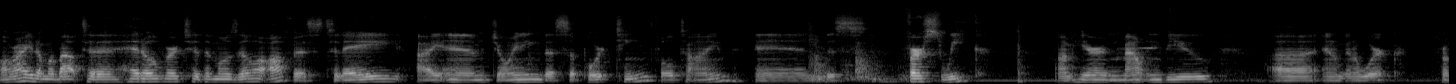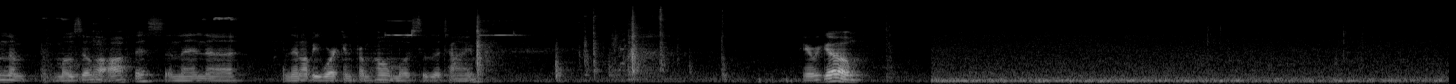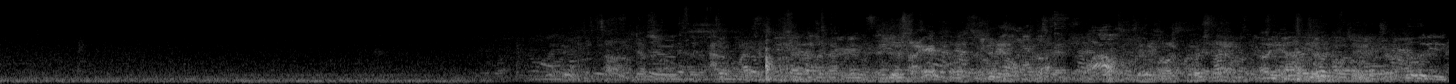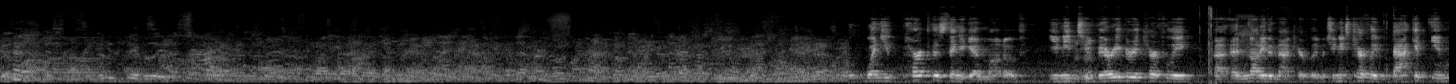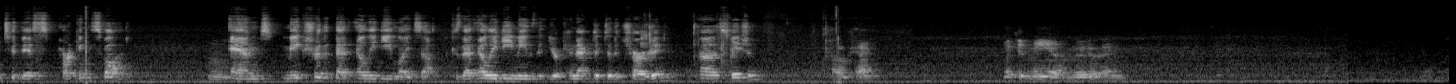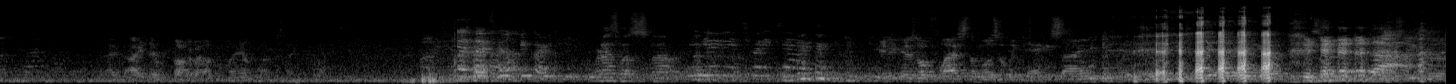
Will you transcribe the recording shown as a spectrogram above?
All right, I'm about to head over to the Mozilla office. Today I am joining the support team full time, and this first week I'm here in Mountain View, uh, and I'm gonna work from the Mozilla office, and then uh, and then I'll be working from home most of the time. Here we go. When you park this thing again, Madhav, you need to very, very carefully, uh, and not even that carefully, but you need to carefully back it into this parking spot and make sure that that LED lights up because that LED means that you're connected to the charging uh, station. Okay. Look at me, I'm moving. I, I never thought about my own website. We're not supposed to smile. If you guys don't flash the Mozilla gang sign.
